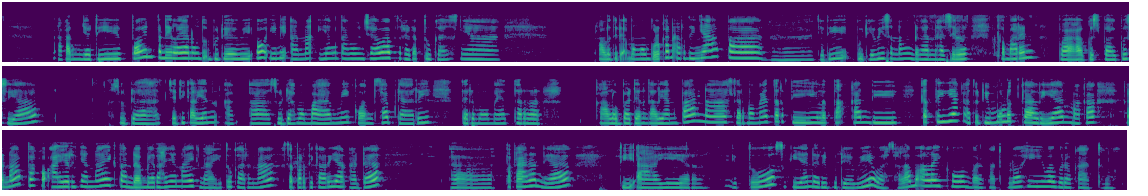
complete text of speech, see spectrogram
Akan menjadi poin penilaian untuk Bu Dewi. Oh ini anak yang tanggung jawab terhadap tugasnya. Kalau tidak mengumpulkan artinya apa? Nah jadi Bu Dewi senang dengan hasil kemarin. Bagus-bagus ya. Sudah jadi kalian uh, sudah memahami konsep dari termometer kalau badan kalian panas, termometer diletakkan di ketiak atau di mulut kalian, maka kenapa kok airnya naik, tanda merahnya naik? Nah, itu karena seperti kalian ada uh, tekanan ya di air. Itu sekian dari Bu Dewi. Wassalamualaikum warahmatullahi wabarakatuh.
